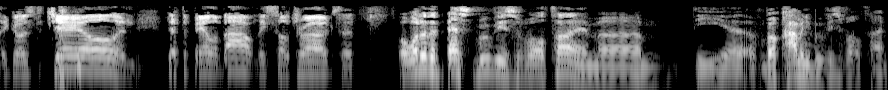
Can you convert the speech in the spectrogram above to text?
and goes to jail, and they have to bail them out, and they sell drugs. And well, one of the best movies of all time, um, the uh, well, comedy movies of all time,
